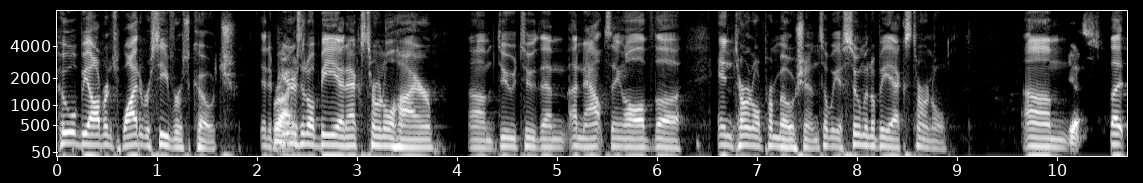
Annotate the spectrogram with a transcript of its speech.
who will be Auburn's wide receivers coach. It appears Right. it'll be an external hire um, due to them announcing all of the internal promotions. So we assume it'll be external. Um, Yes. But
